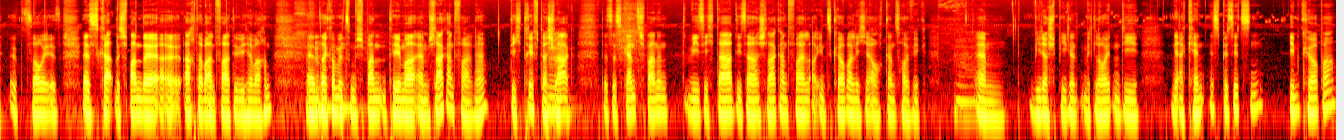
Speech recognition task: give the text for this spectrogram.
Sorry, es ist gerade eine spannende äh, Achterbahnfahrt, die wir hier machen. Ähm, da kommen wir zum spannenden Thema ähm, Schlaganfall. Ne? Dich trifft der mhm. Schlag. Das ist ganz spannend, wie sich da dieser Schlaganfall ins Körperliche auch ganz häufig mhm. ähm, widerspiegelt mit Leuten, die eine Erkenntnis besitzen im Körper.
